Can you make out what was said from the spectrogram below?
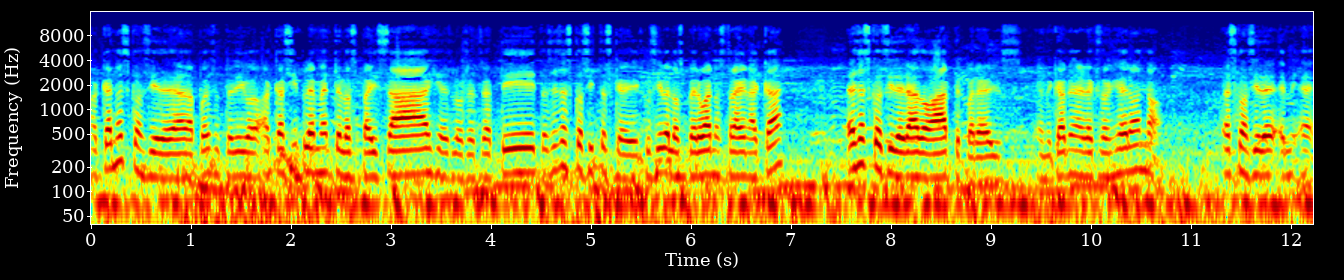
acá no es considerada, por eso te digo, acá simplemente los paisajes, los retratitos, esas cositas que inclusive los peruanos traen acá, eso es considerado arte para ellos. En cambio en el extranjero no. Es consider eh,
